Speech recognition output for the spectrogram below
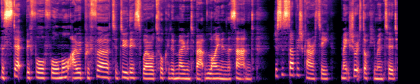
the step before formal. I would prefer to do this where I'll talk in a moment about line in the sand. Just establish clarity, make sure it's documented.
